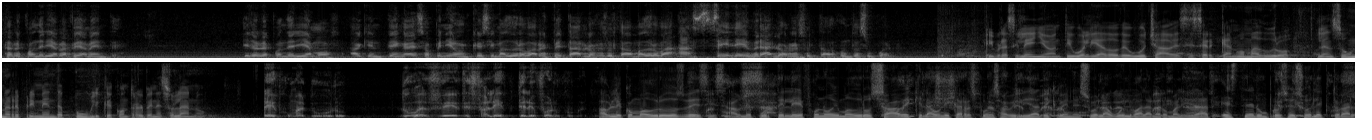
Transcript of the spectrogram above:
Te respondería rápidamente. Y le responderíamos a quien tenga esa opinión, que si Maduro va a respetar los resultados, Maduro va a celebrar los resultados junto a su pueblo. El brasileño, antiguo aliado de Hugo Chávez y cercano a Maduro, lanzó una reprimenda pública contra el venezolano. Maduro duas veces, falei por teléfono con. Hablé con Maduro dos veces, hablé por teléfono y Maduro sabe que la única responsabilidad de que Venezuela vuelva a la normalidad es tener un proceso electoral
